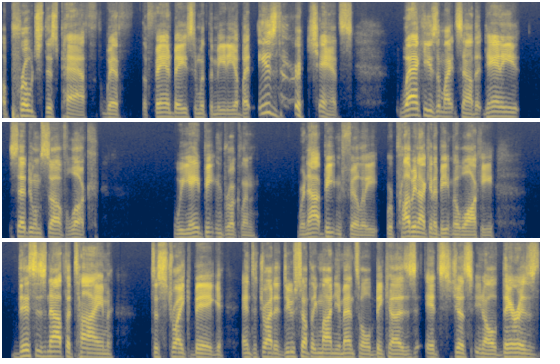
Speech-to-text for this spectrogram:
approach this path with the fan base and with the media, but is there a chance, wacky as it might sound, that Danny said to himself, look, we ain't beating Brooklyn. We're not beating Philly. We're probably not going to beat Milwaukee. This is not the time to strike big and to try to do something monumental because it's just, you know, there is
